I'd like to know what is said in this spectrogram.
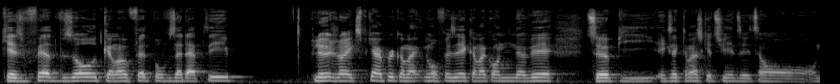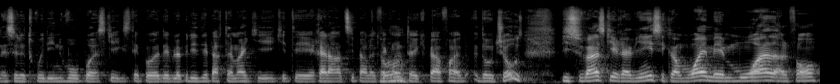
qu'est-ce que vous faites, vous autres? Comment vous faites pour vous adapter? Puis là, je leur expliquais un peu comment nous on faisait, comment on innovait, ça, puis exactement ce que tu viens de dire. On, on, essaie de trouver des nouveaux postes qui n'existaient pas, développer des départements qui, qui étaient ralentis par le fait qu'on était occupé à faire d'autres choses. Puis souvent, ce qui revient, c'est comme, ouais, mais moi, dans le fond,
